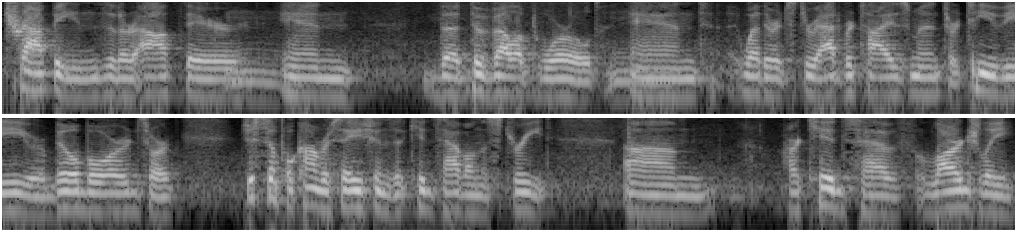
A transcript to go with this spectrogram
trappings that are out there mm. in the developed world, mm. and whether it's through advertisement or TV or billboards or just simple conversations that kids have on the street. Um, our kids have largely,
